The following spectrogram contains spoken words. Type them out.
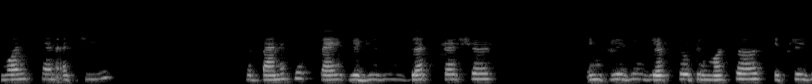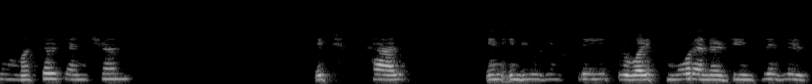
one can achieve the benefits like reducing blood pressure, increasing blood flow to muscles, decreasing muscle tension. It helps in inducing sleep, provides more energy, increases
